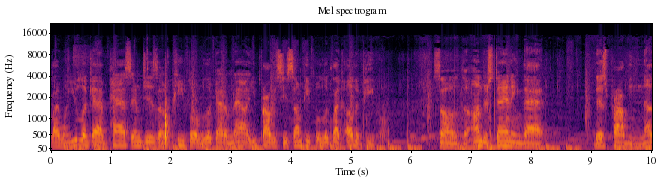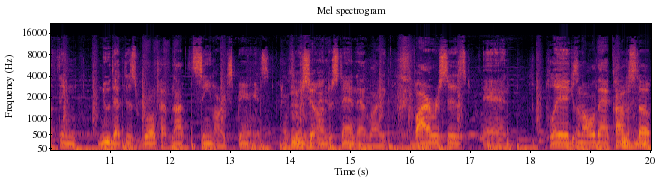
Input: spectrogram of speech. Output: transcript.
Like when you look at past images of people, or look at them now, you probably see some people look like other people. So the understanding that there's probably nothing new that this world have not seen or experienced. We should understand that, like viruses and plagues and all that kind of stuff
